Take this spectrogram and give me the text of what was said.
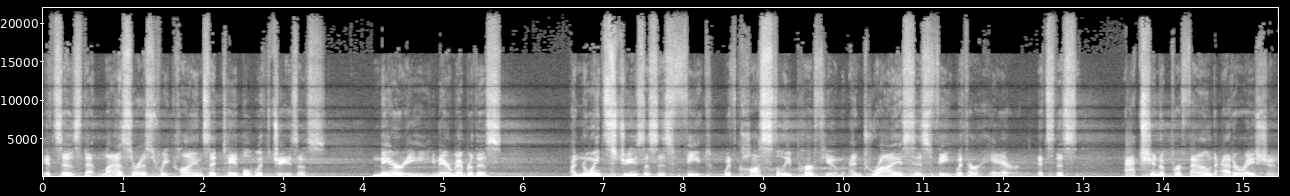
It says that Lazarus reclines at table with Jesus. Mary, you may remember this, anoints Jesus' feet with costly perfume and dries his feet with her hair. It's this action of profound adoration.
